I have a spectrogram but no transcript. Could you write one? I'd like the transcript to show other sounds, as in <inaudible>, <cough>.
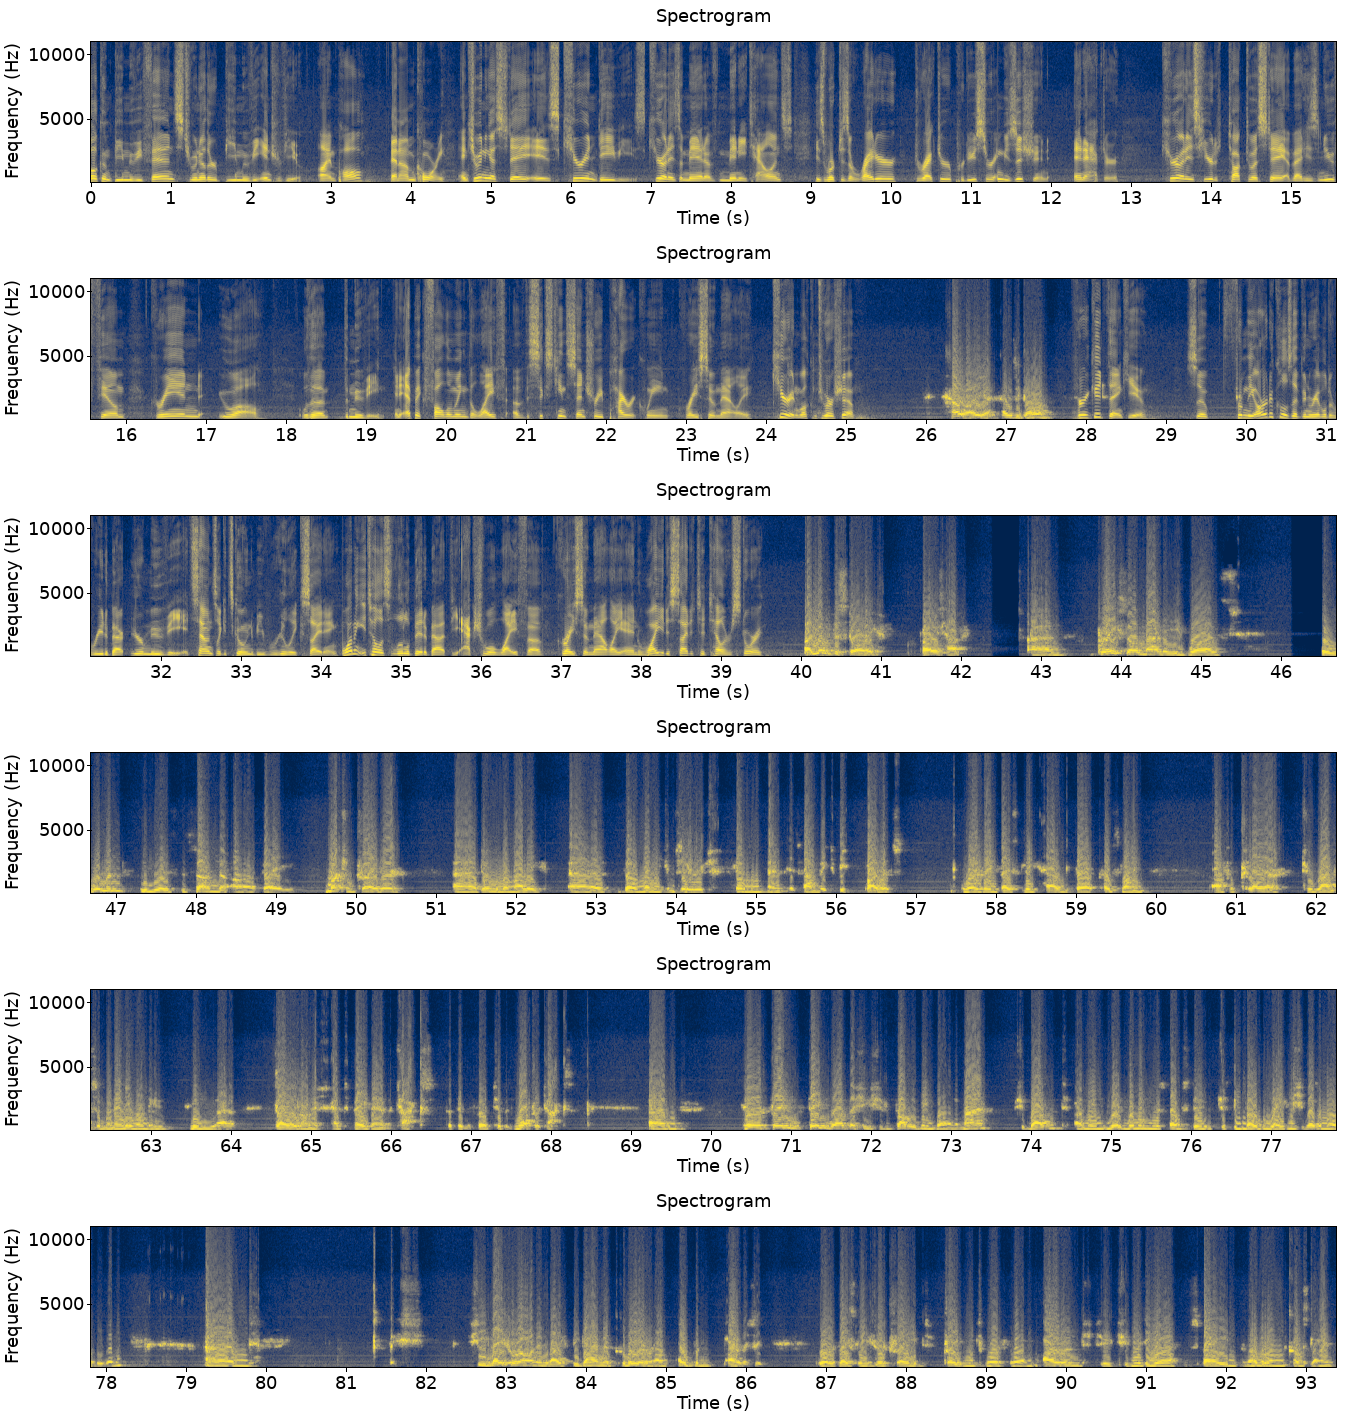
Welcome, B movie fans, to another B movie interview. I'm Paul. And I'm Corey. And joining us today is Kieran Davies. Kieran is a man of many talents. He's worked as a writer, director, producer, and musician, and actor. Kieran is here to talk to us today about his new film, Grand Ual, the, the movie, an epic following the life of the 16th century pirate queen, Grace O'Malley. Kieran, welcome to our show. How are you? How's it going? Very good, thank you. So, from the articles I've been able to read about your movie, it sounds like it's going to be really exciting. Why don't you tell us a little bit about the actual life of Grace O'Malley and why you decided to tell her story? I love the story. I always have. Um, Grace O'Malley was a woman who was the son of a merchant trader, uh, Donald O'Malley, uh, though many considered him and his family to be pirates where they basically held the coastline off of Clare to ransom, and anyone who, who uh, on it had to pay them a tax that they referred to as water tax. Um, her thing, thing was that she should have probably been born a man. She wasn't. I mean, women were supposed to just be noble ladies. She was a noble woman. And she, she later on in life began a career of open piracy where basically her trade trade routes were from Ireland to Tunisia, Spain, and all along the coastline.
